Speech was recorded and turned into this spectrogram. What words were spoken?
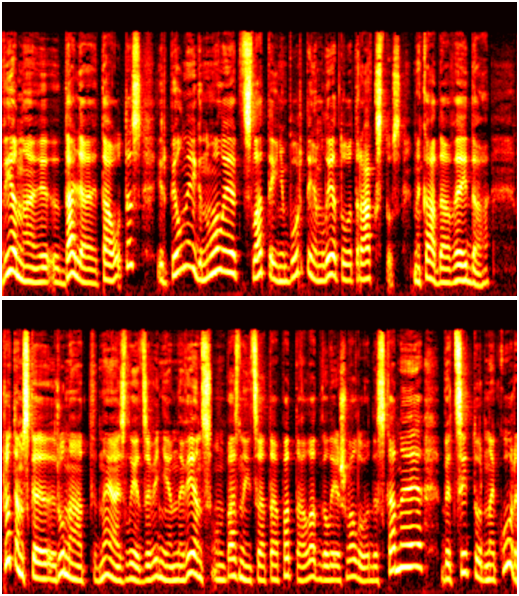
vienai daļai tautas ir pilnīgi noliegts latīņu burtiem lietot rakstus nekādā veidā. Protams, ka runāt neaizliedza viņiem neviens, un baznīcā tāpat tā latgaliešu valoda skanēja, bet citur nekur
